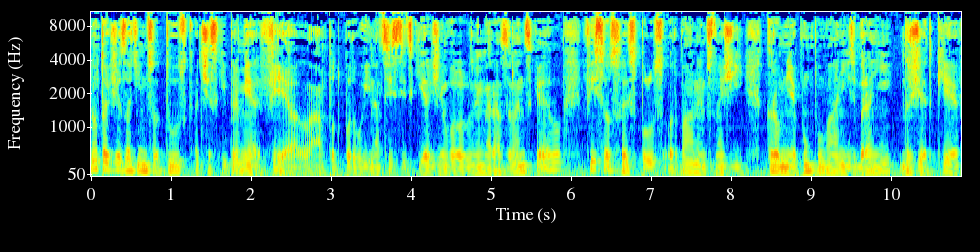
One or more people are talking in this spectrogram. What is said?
No takže zatímco Tusk a český premiér Fiala podporují nacistický režim Volodymyra Zelenského, Fiso se spolu s Orbánem snaží kromě pumpování zbraní držet Kiev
